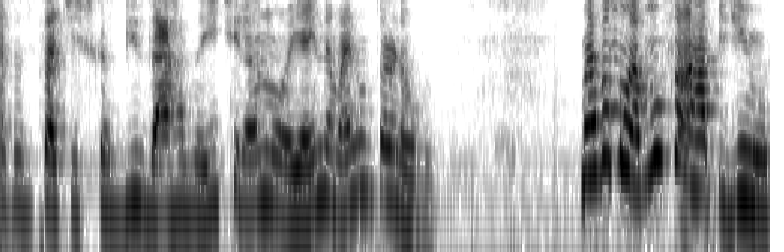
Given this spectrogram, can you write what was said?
essas estatísticas bizarras aí, tirando e ainda mais um turnover. Mas vamos lá, vamos falar rapidinho.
